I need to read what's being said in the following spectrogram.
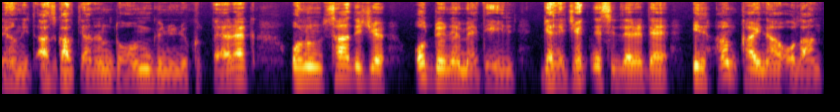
Leonid Azgaltyan'ın doğum gününü kutlayarak onun sadece o döneme değil gelecek nesillere de ilham kaynağı olan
